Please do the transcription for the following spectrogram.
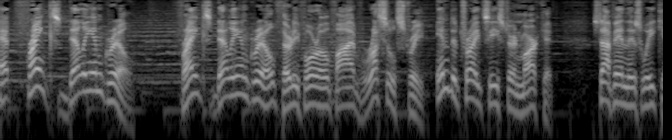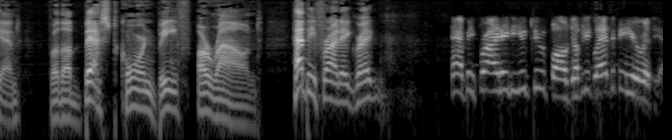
at Frank's Deli and Grill. Frank's Deli and Grill, 3405 Russell Street in Detroit's Eastern Market. Stop in this weekend for the best corned beef around. Happy Friday, Greg. Happy Friday to you too, Paul W. Glad to be here with you.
